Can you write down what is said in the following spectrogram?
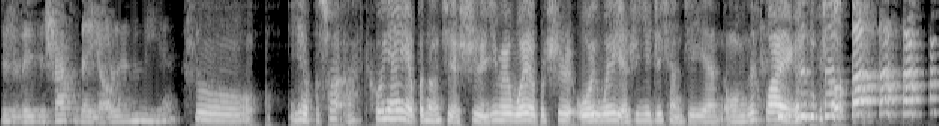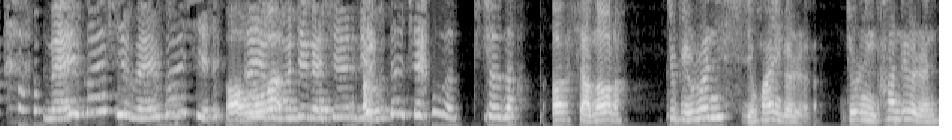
就是类似杀死在摇篮里，就也不算啊。抽烟也不能解释，因为我也不是我，我也是一直想戒烟的。我们再换一个 没关系，没关系。哦，我们这个先留在这。我真的哦，想到了。就比如说你喜欢一个人，就是你看这个人，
